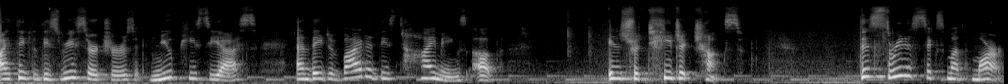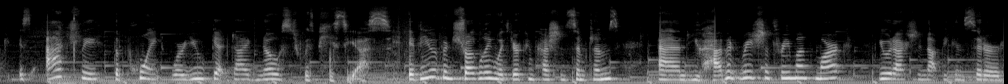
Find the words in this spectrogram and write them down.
I think that these researchers knew PCS and they divided these timings up in strategic chunks. This three to six month mark is actually the point where you get diagnosed with PCS. If you have been struggling with your concussion symptoms and you haven't reached the three month mark, you would actually not be considered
